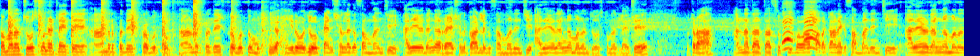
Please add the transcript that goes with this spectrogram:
సో మనం చూసుకున్నట్లయితే ఆంధ్రప్రదేశ్ ప్రభుత్వం ఆంధ్రప్రదేశ్ ప్రభుత్వం ముఖ్యంగా ఈరోజు పెన్షన్లకు సంబంధించి అదేవిధంగా రేషన్ కార్డులకు సంబంధించి అదేవిధంగా మనం చూసుకున్నట్లయితే ఇక్కడ అన్నదాత సుఖీభవ పథకానికి సంబంధించి అదేవిధంగా మనం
